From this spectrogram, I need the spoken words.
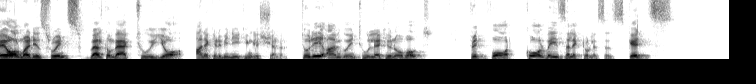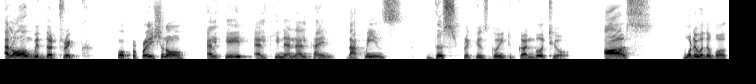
Hey all my dear students, welcome back to your Unacademy NEET English channel. Today I am going to let you know about trick for Kolbe's electrolysis. Kids, along with the trick for preparation of alkane, alkene and alkyne, that means this trick is going to convert your hours, whatever the work,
